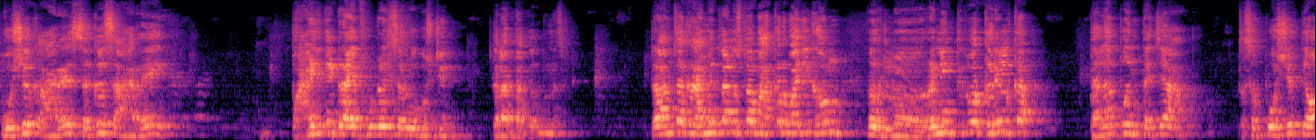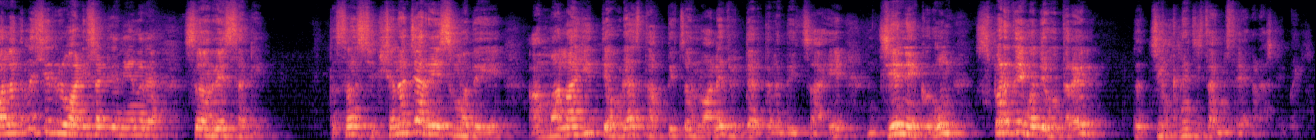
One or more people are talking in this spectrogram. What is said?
पोषक आहार आहे सकस आहार आहे. पाहिजे ते ड्रायफ्रूट सर्व गोष्टी त्याला ताकद देण्यासाठी. तर आमचा ग्रामीणला नुसता भाकरभाजी खाऊन रनिंग तिथवर करेल का? त्याला पण त्याच्या तसं पोषक द्यावं लागेल ना शरीर वाढीसाठी आणि येणाऱ्या स- रेससाठी तसं शिक्षणाच्या रेसमध्ये आम्हालाही तेवढ्याच ताकदीचं नॉलेज विद्यार्थ्याला द्यायचं आहे. जेणेकरून स्पर्धेमध्ये उतरेल तर जिंकण्याची चांगली तयार असते पाहिजे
